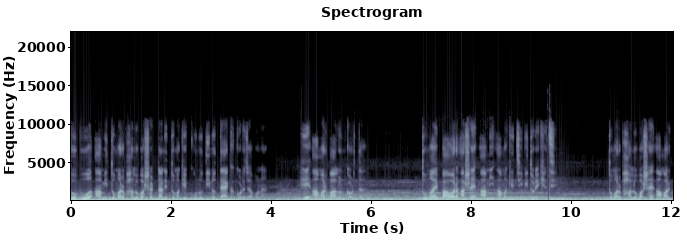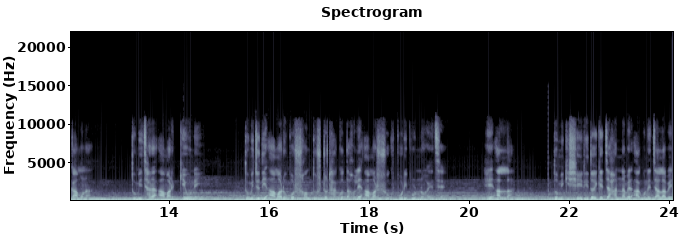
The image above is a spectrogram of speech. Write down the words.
তবুও আমি তোমার ভালোবাসার টানে তোমাকে কোনো দিনও ত্যাগ করে যাব না। হে আমার পালনকর্তা, তোমায় পাওয়ার আশায় আমি আমাকে জীবিত রেখেছি। তোমার ভালোবাসায় আমার কামনা, তুমি ছাড়া আমার কেউ নেই। তুমি যদি আমার উপর সন্তুষ্ট থাকো, তাহলে আমার সুখ পরিপূর্ণ হয়েছে। হে আল্লাহ, তুমি কি সেই হৃদয়কে জাহান্নামের আগুনে জ্বালাবে,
